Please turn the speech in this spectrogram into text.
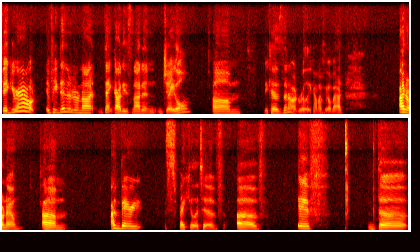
figure out if he did it or not. Thank God he's not in jail. Um, because then I would really kind of feel bad. I don't know. Um, I'm very speculative of if the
